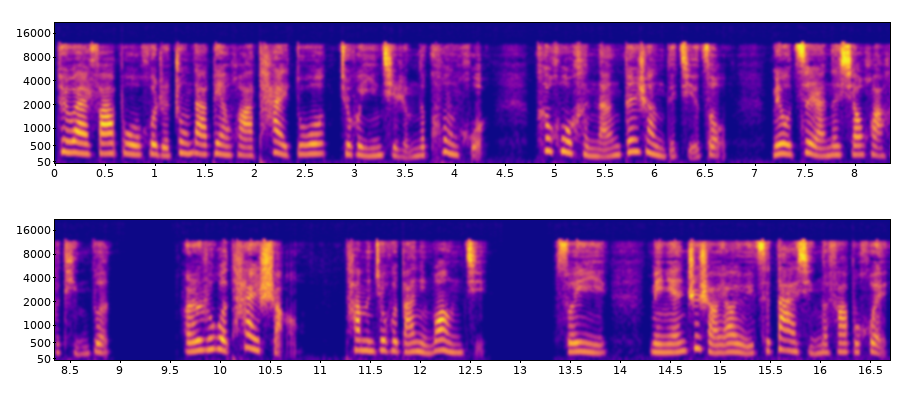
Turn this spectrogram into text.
对外发布或者重大变化太多，就会引起人们的困惑，客户很难跟上你的节奏，没有自然的消化和停顿；而如果太少，他们就会把你忘记。所以每年至少要有一次大型的发布会。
